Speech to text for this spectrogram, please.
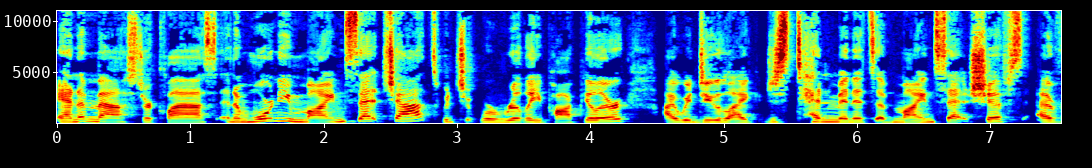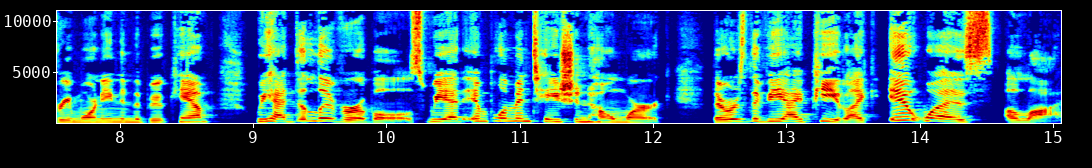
and a master class and a morning mindset chats, which were really popular. I would do like just 10 minutes of mindset shifts every morning in the boot camp. We had deliverables. We had implementation homework. There was the VIP. Like it was a lot.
